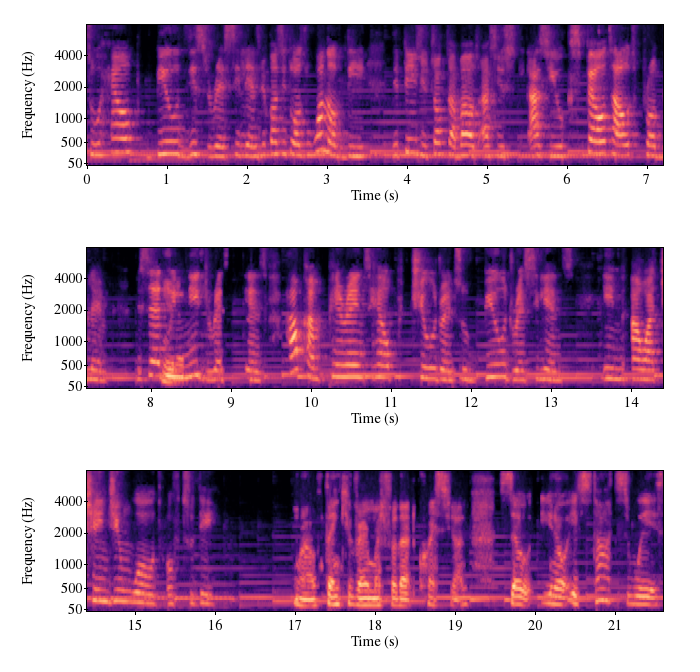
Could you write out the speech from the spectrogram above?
to help build this resilience because it was one of the the things you talked about as you as you spelled out problem. You said yeah. we need resilience. How can parents help children to build resilience in our changing world of today? Well thank you very much for that question. So you know it starts with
